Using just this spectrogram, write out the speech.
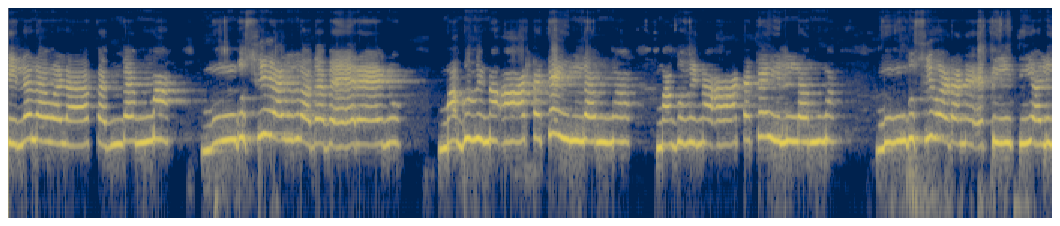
ತೊಟ್ಟಿಲವಳ ಕಂದಮ್ಮ, ಮುಂಗುಸಿ ಅಲ್ಲದ ಬೇರೇನು? ಮಗುವಿನ ಆಟಕ್ಕೆ ಇಲ್ಲಮ್ಮ, ಮಗುವಿನ ಆಟಕ್ಕೆ ಇಲ್ಲಮ್ಮ. ಮುಂಗುಸಿ ಒಡನೆ ಪ್ರೀತಿಯಲಿ,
